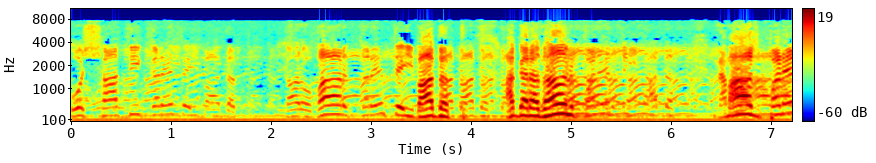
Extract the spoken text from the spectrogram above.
وہ شادی کریں تو عبادت کاروبار کریں تو عبادت اگر ادان پڑھیں تو عبادت نماز پڑھے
